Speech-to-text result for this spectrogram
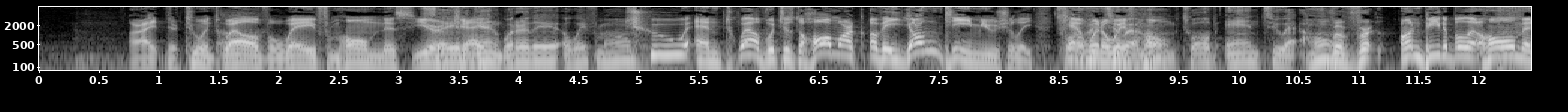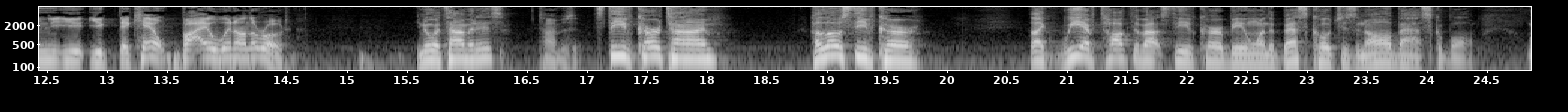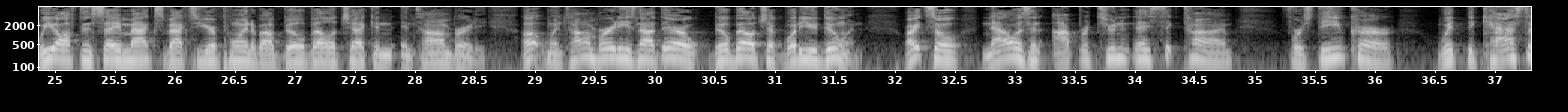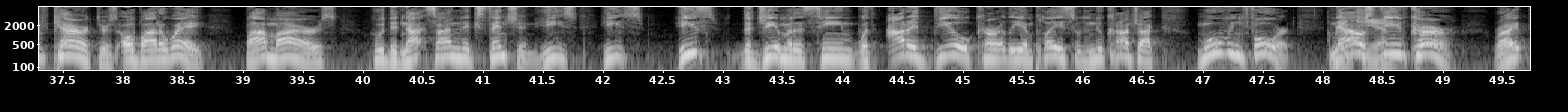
All right, they're two and twelve away from home this year. Say it Jay. again. What are they away from home? Two and twelve, which is the hallmark of a young team. Usually, can't win away from home. Twelve and two at home. Revert, unbeatable at home, and you, you, they can't buy a win on the road. You know what time it is? Time is it? Steve Kerr time. Hello, Steve Kerr. Like we have talked about Steve Kerr being one of the best coaches in all basketball. We often say, Max, back to your point about Bill Belichick and, and Tom Brady. Oh, when Tom Brady is not there, Bill Belichick, what are you doing? Right? So now is an opportunistic time for Steve Kerr with the cast of characters. Oh, by the way, Bob Myers who did not sign an extension. He's he's he's the GM of this team without a deal currently in place with a new contract moving forward. Great now GM. Steve Kerr, right?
